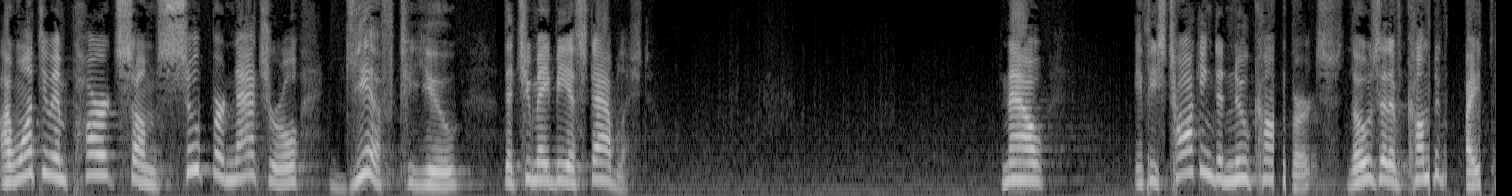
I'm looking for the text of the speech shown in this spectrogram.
I want to impart some supernatural gift to you that you may be established. Now, if he's talking to new converts, those that have come to Christ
